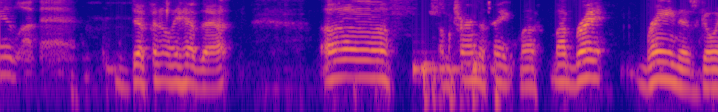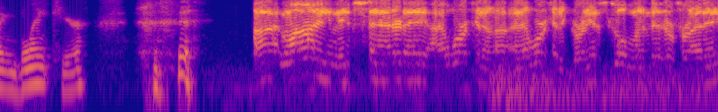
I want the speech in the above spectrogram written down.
I love it. definitely have that. Uh, I'm trying to think. My my brain brain is going blank here. Uh, mine, it's Saturday. I work at a I work at a grade school Monday to Friday.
